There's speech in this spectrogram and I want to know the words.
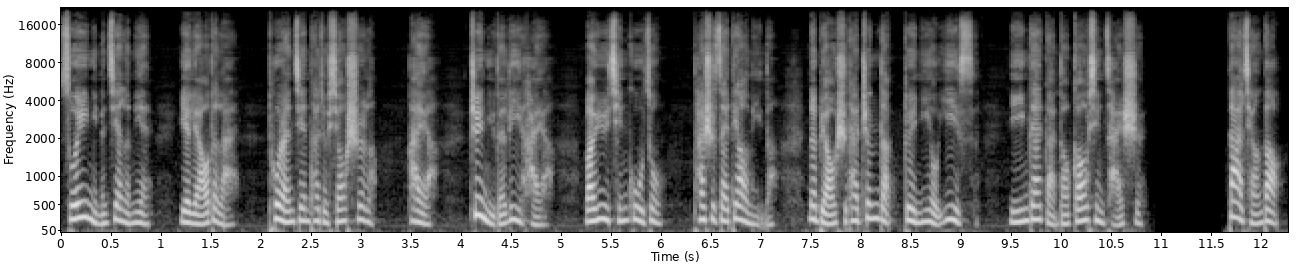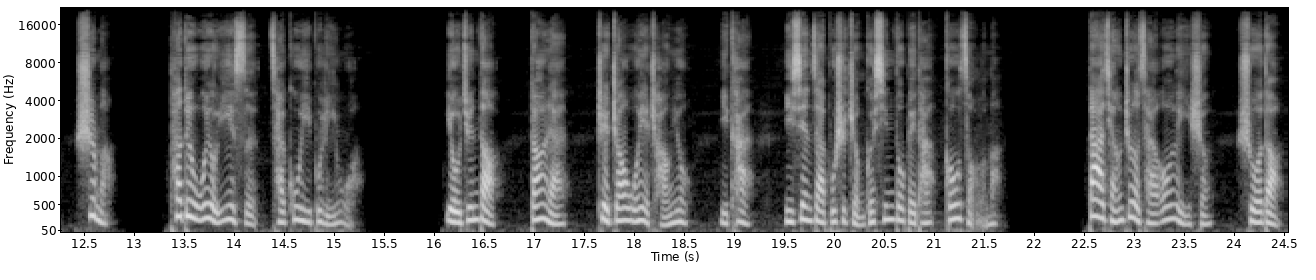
所以你们见了面也聊得来，突然间他就消失了。哎呀，这女的厉害呀，玩欲擒故纵，她是在钓你呢，那表示她真的对你有意思，你应该感到高兴才是。”大强道：“是吗？她对我有意思，才故意不理我。”友军道：“当然，这招我也常用。你看，你现在不是整个心都被她勾走了吗？”大强这才哦了一声，说道：“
